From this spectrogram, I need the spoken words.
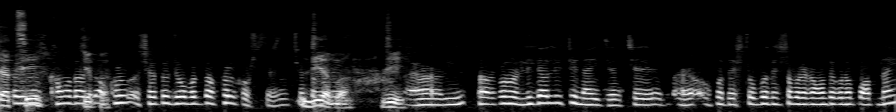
চাচ্ছি ক্ষমতা দখল সে তো জবরদখল করছে। জি মানে, আপা জি। তার কোনো লিগালিটি নাই যে উপদেষ্টা উপদেষ্টা বলে আমাদের কোনো পথ নাই।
